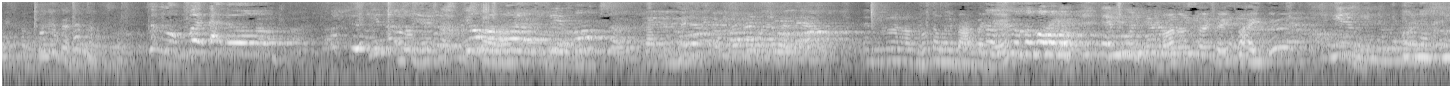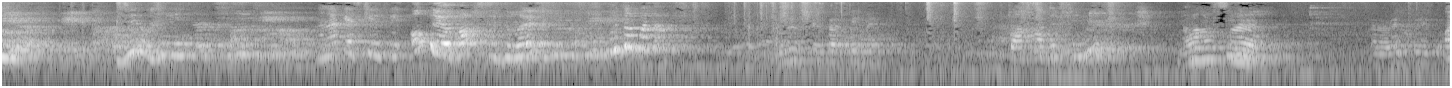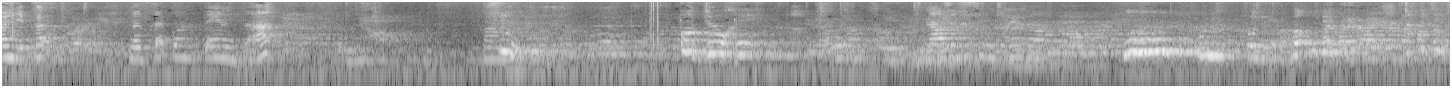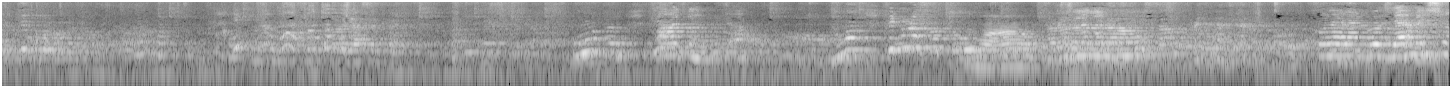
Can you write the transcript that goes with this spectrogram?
بعد جاي انا صايره eu gosto de ler. Muito obrigada. Tu as é Non, non, c'est... Alors, Oliva no está contenta? Su odoré. Non, c'est une. Fais-nous la photo. Wow.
